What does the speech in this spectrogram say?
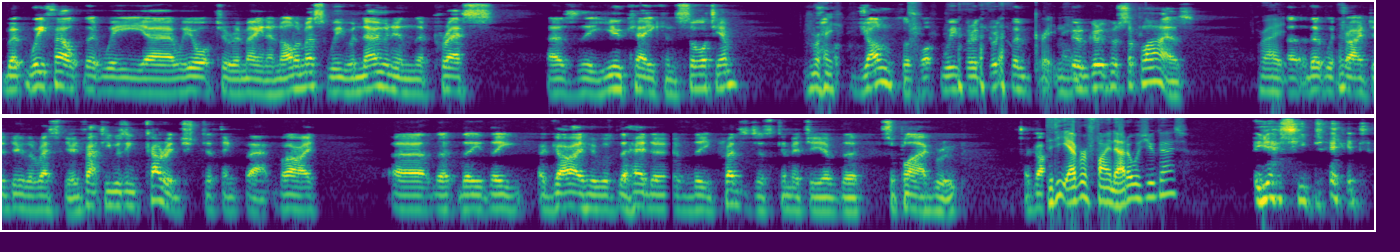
but we felt that we uh, we ought to remain anonymous. We were known in the press as the UK Consortium. Right. John thought we were a group of Great name. We were a group of suppliers right. Uh, that were trying to do the rescue. In fact, he was encouraged to think that by uh, the, the, the a guy who was the head of the creditors committee of the supplier group. Did he ever find out it was you guys? Yes, he did.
